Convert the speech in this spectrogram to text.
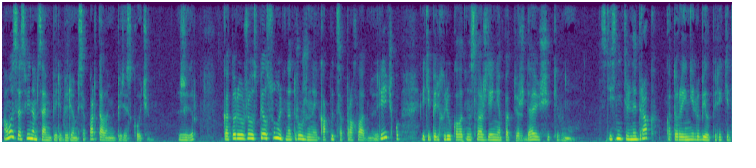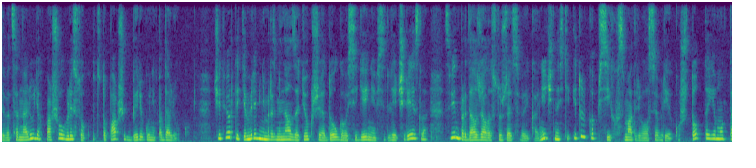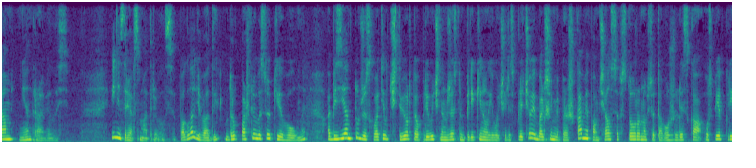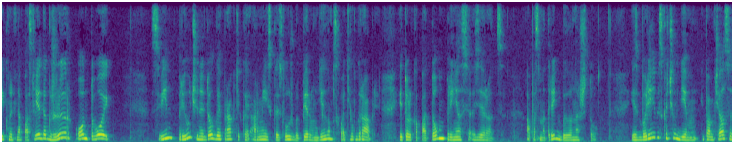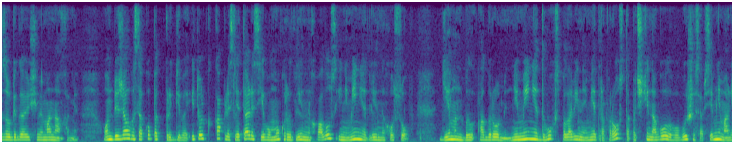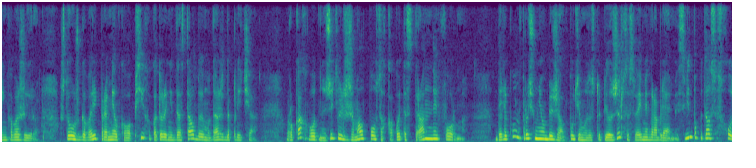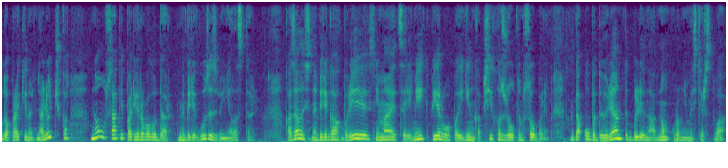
А мы со свином сами переберемся, порталами перескочим. Жир, который уже успел сунуть натруженные копытца в прохладную речку и теперь хрюкал от наслаждения, подтверждающий кивнул. Стеснительный драк, который не любил перекидываться на людях, пошел в лесок, подступавший к берегу неподалеку. Четвертый тем временем разминал затекшие от долгого сидения в седле чресла, свин продолжал остужать свои конечности, и только псих всматривался в реку, что-то ему там не нравилось и не зря всматривался. По глади воды вдруг пошли высокие волны. А обезьян тут же схватил четвертого привычным жестом, перекинул его через плечо и большими прыжками помчался в сторону все того же леска, успев крикнуть напоследок «Жир, он твой!». Свин, приученный долгой практикой армейской службы, первым делом схватил грабли и только потом принялся озираться. А посмотреть было на что. Из бурей выскочил демон и помчался за убегающими монахами – он бежал высоко подпрыгивая, и только капли слетали с его мокрых длинных волос и не менее длинных усов. Демон был огромен, не менее двух с половиной метров роста, почти на голову выше совсем не маленького жира. Что уж говорить про мелкого психа, который не достал бы ему даже до плеча. В руках водный житель сжимал посох какой-то странной формы – Далеко он, впрочем, не убежал. Путь ему заступил жир со своими граблями. Свин попытался сходу опрокинуть налетчика, но усатый парировал удар. На берегу зазвенела сталь. Казалось, на берегах Бурея снимается ремейк первого поединка психа с желтым соболем, когда оба дуэлянта были на одном уровне мастерства.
